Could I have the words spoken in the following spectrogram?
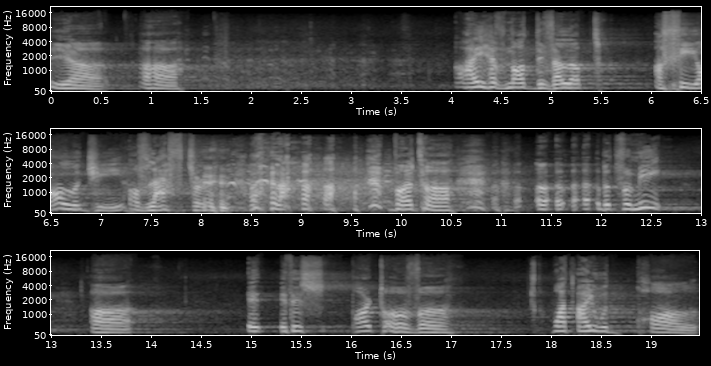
Yeah. Uh, I have not developed a theology of laughter. but, uh, uh, uh, but for me, uh, it, it is part of uh, what I would call,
